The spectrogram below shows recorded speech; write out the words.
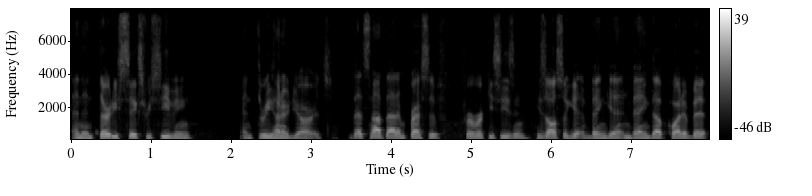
and then 36 receiving and 300 yards. That's not that impressive for a rookie season. He's also getting been getting banged up quite a bit.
